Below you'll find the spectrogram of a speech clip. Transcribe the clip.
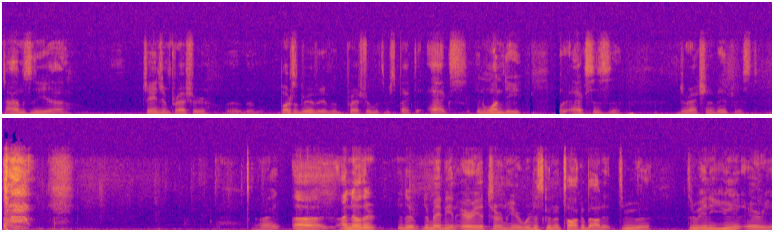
Times the uh, change in pressure, uh, the partial derivative of pressure with respect to x in 1D, where x is the direction of interest. All right. Uh, I know there, there, there may be an area term here. We're just going to talk about it through a, through any unit area.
